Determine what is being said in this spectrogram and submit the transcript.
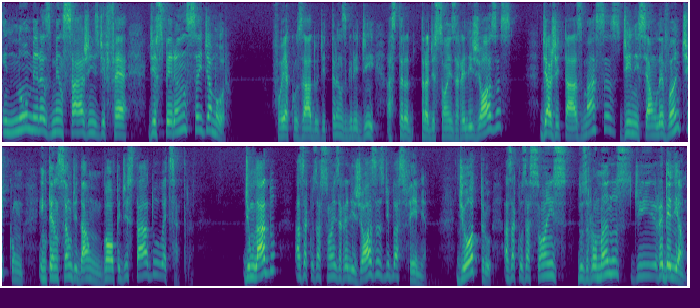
inúmeras mensagens de fé, de esperança e de amor foi acusado de transgredir as tra tradições religiosas, de agitar as massas, de iniciar um levante com intenção de dar um golpe de Estado, etc. De um lado, as acusações religiosas de blasfêmia, de outro, as acusações dos romanos de rebelião.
